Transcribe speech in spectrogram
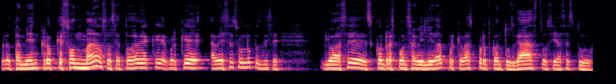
pero también creo que son más, o sea, todavía que, porque a veces uno pues dice, lo haces con responsabilidad porque vas con tus gastos y haces tu,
